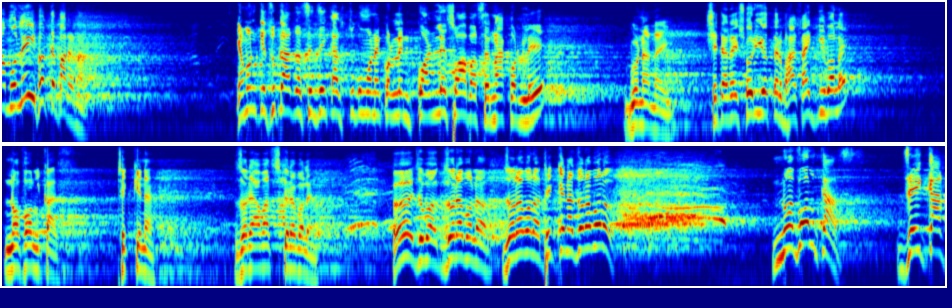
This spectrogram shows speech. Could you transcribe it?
আমলেই হতে পারে না। এমন কিছু কাজ আছে যে কাজটুকু মনে করলেন, করলে সব আছে, না করলে গোনা নাই। সেটারে শরীয়তের ভাষায় কি বলে? নফল কাজ, ঠিক কিনা? জোরে আওয়াজ করে বলেন। ওই যুবক, জোরা বলো জোরা বলো, ঠিক কিনা জোরা বলো? নফল কাজ, যেই কাজ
